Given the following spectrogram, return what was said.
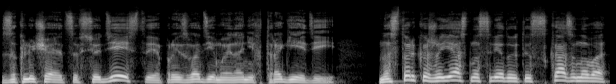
заключается все действие, производимое на них трагедией, настолько же ясно следует из сказанного,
